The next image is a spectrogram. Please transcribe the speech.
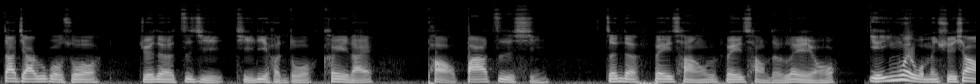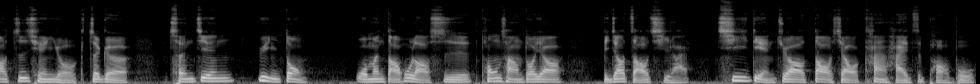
大家如果说觉得自己体力很多，可以来跑八字形。真的非常非常的累哦，也因为我们学校之前有这个晨间运动，我们导护老师通常都要比较早起来，七点就要到校看孩子跑步。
